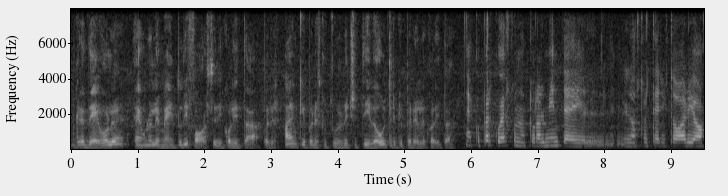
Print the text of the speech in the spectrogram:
gradevole, è un elemento di forza e di qualità per, anche per le strutture ricettive, oltre che per le località. Ecco, per questo naturalmente il, il nostro territorio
